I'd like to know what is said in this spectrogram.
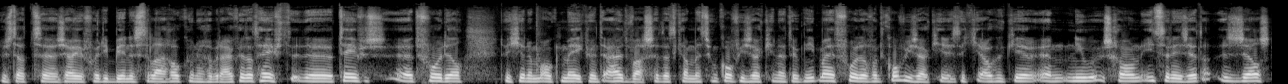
Dus dat uh, zou je voor die binnenste laag ook kunnen gebruiken. Dat heeft uh, tevens het voordeel dat je hem ook mee kunt uitwassen. Dat kan met zo'n koffiezakje natuurlijk niet. Maar het voordeel van het koffiezakje is dat je elke keer een nieuw schoon iets erin zet. Zelfs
